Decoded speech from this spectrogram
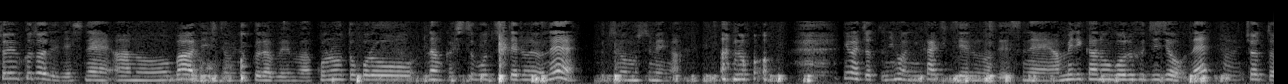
ということでですね、あの、バーディー瞳のクラブ M はこのところなんか出没してるよね、うちの娘が。あの、今ちょっと日本に帰ってきているのでですね、アメリカのゴルフ事情をね、はい。ちょっと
